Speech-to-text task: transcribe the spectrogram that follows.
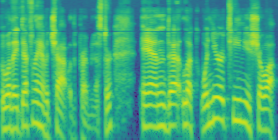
Well, they definitely have a chat with the prime minister. And uh, look, when you're a team, you show up.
